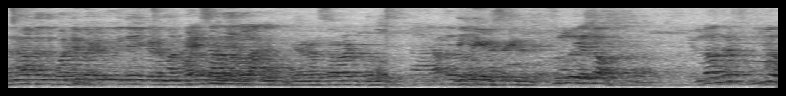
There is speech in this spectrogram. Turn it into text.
ಕೊಟ್ಟೆ ಇದೆ ಈ ಕಡೆ ಎರಡು ಸಾವಿರ? ಇಲ್ಲಿ ಫುಲ್ಲು ಎಲ್ಲೋ ಎಲ್ಲೋ ಅಂದ್ರೆ ಫುಲ್ಲು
